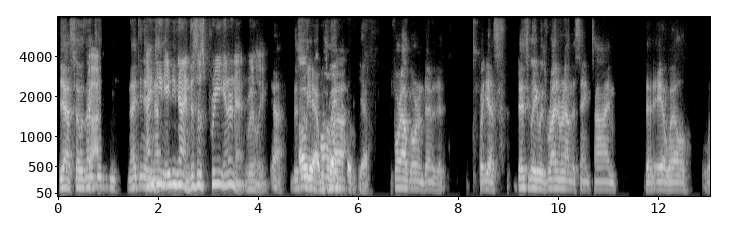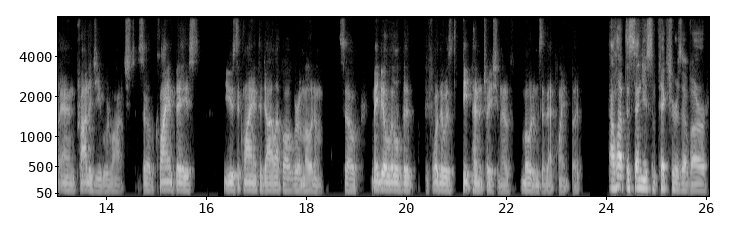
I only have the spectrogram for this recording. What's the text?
Yeah. So 19, 1989. 1989. This is pre-internet, really. Yeah. oh yeah, it was way uh, yeah before Al Gore invented it. But yes, basically it was right around the same time that AOL and Prodigy were launched. So client based, you use the client to dial up over a modem. So maybe a little bit before there was deep penetration of modems at that point. But I'll have to send you some pictures of our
